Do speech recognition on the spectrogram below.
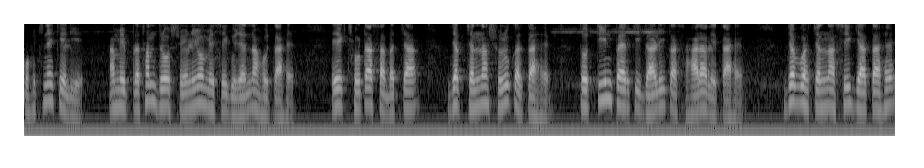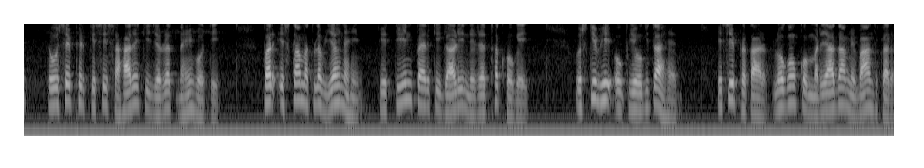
पहुँचने के लिए हमें प्रथम दो श्रेणियों में से गुजरना होता है। एक छोटा सा बच्चा जब चलना शुरू करता है तो तीन पैर की गाड़ी का सहारा लेता है। जब वह चलना सीख जाता है तो उसे फिर किसी सहारे की ज़रूरत नहीं होती। पर इसका मतलब यह नहीं कि तीन पैर की गाड़ी निरर्थक हो गई। उसकी भी उपयोगिता है। इसी प्रकार लोगों को मर्यादा में बांधकर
